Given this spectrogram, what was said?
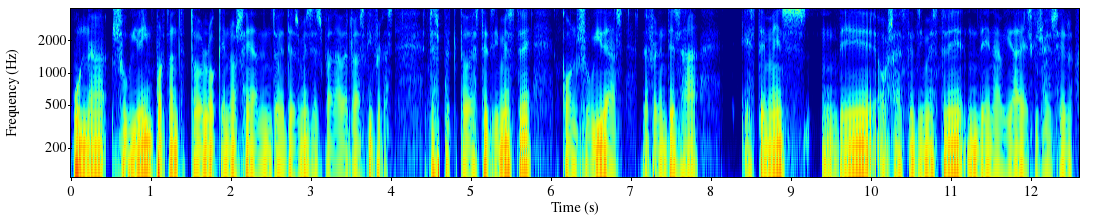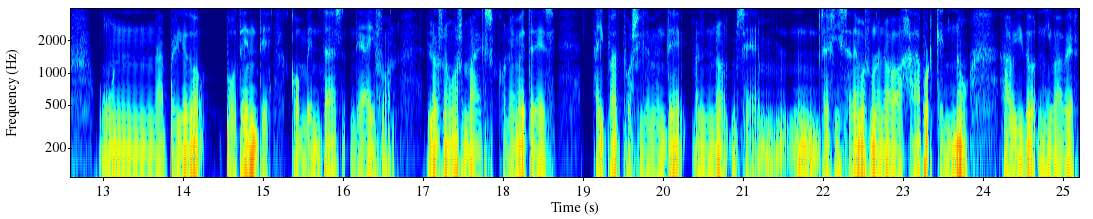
una subida importante, todo lo que no sea dentro de tres meses para ver las cifras respecto a este trimestre, con subidas referentes a este mes de, o sea, este trimestre de Navidades, que suele ser un periodo potente, con ventas de iPhone, los nuevos Macs con M3, iPad posiblemente no registraremos una nueva bajada porque no ha habido ni va a haber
